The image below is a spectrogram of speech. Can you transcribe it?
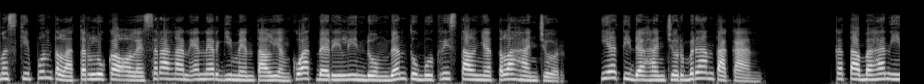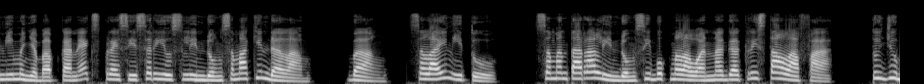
Meskipun telah terluka oleh serangan energi mental yang kuat dari lindung dan tubuh kristalnya telah hancur, ia tidak hancur berantakan. Ketabahan ini menyebabkan ekspresi serius Lindung semakin dalam. Bang, selain itu, sementara Lindung sibuk melawan naga kristal lava, 17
